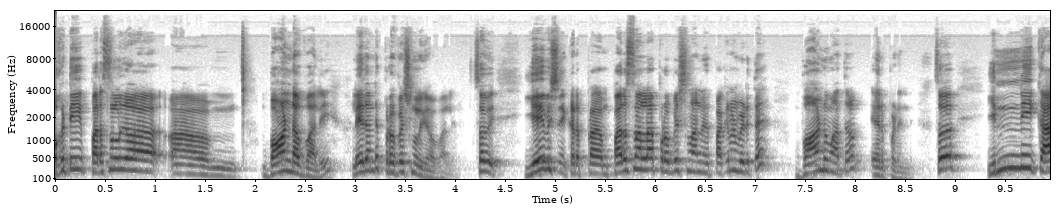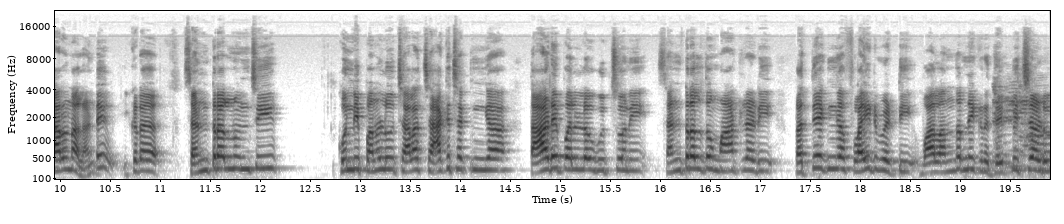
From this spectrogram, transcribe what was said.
ఒకటి పర్సనల్గా బాండ్ అవ్వాలి లేదంటే ప్రొఫెషనల్గా అవ్వాలి. సో ఏ విషయం ఇక్కడ పర్సనల్ ప్రొఫెషనల్ అనేది పక్కన పెడితే బాండ్ మాత్రం ఏర్పడింది. సో ఇన్ని కారణాలు అంటే ఇక్కడ సెంట్రల్ నుంచి కొన్ని పనులు చాలా చాకచక్యంగా తాడేపల్లిలో కూర్చొని సెంట్రల్తో మాట్లాడి ప్రత్యేకంగా ఫ్లైట్ పెట్టి వాళ్ళందరినీ ఇక్కడ తెప్పించాడు.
